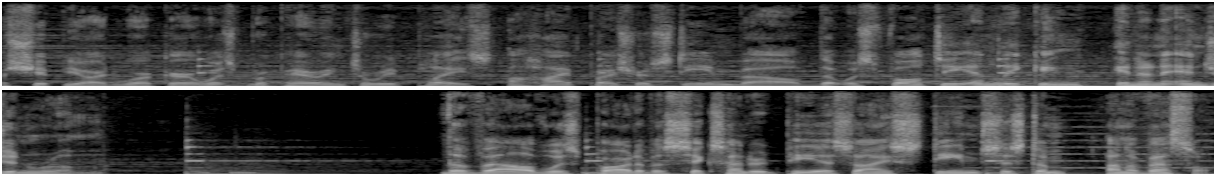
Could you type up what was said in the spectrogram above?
A shipyard worker was preparing to replace a high pressure steam valve that was faulty and leaking in an engine room. The valve was part of a 600 psi steam system on a vessel.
